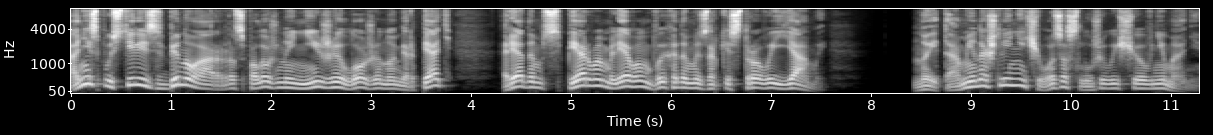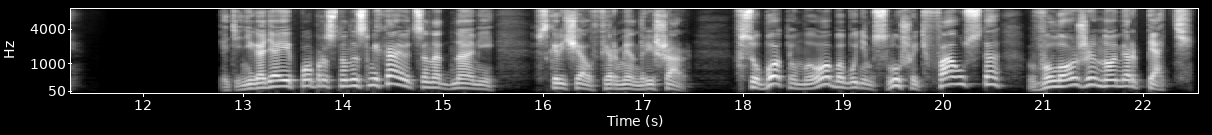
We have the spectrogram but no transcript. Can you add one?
они спустились в бинуар, расположенный ниже ложи номер пять, рядом с первым левым выходом из оркестровой ямы, но и там не нашли ничего заслуживающего внимания. «Эти негодяи попросту насмехаются над нами!» — вскричал Фермен Ришар. «В субботу мы оба будем слушать Фауста в ложе номер пять».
